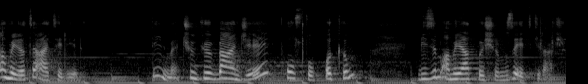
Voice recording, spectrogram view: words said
ameliyatı erteleyelim. Değil mi? Çünkü bence postop bakım bizim ameliyat başarımızı etkiler.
